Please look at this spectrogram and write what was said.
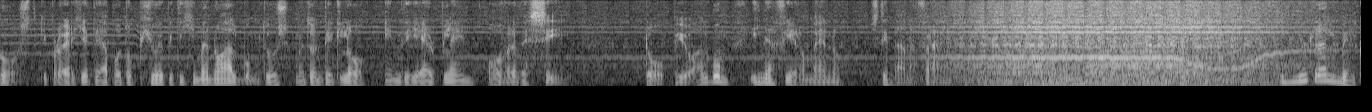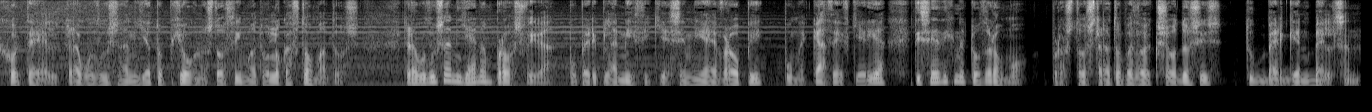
Ghost και προέρχεται από το πιο επιτυχημένο άλμπουμ τους με τον τίτλο In the Airplane Over the Sea, το οποίο άλμπουμ είναι αφιερωμένο στην Άννα Φρανκ. Οι Neutral Milk Hotel τραγουδούσαν για το πιο γνωστό θύμα του ολοκαυτώματος, Τραγουδούσαν για έναν πρόσφυγα που περιπλανήθηκε σε μια Ευρώπη που με κάθε ευκαιρία της έδειχνε το δρόμο προς το στρατόπεδο εξόντωσης του Μπέργκεν Μπέλσεν.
